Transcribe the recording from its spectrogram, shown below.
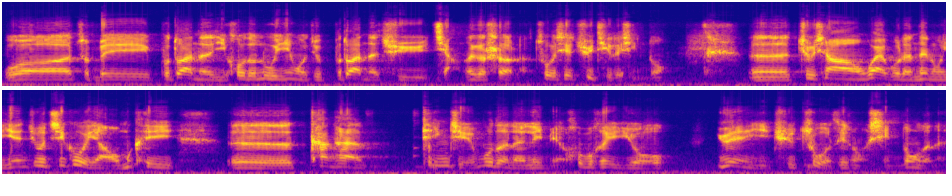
我准备不断的以后的录音，我就不断的去讲这个事儿了，做一些具体的行动。呃，就像外国的那种研究机构一样，我们可以呃看看听节目的人里面会不会有愿意去做这种行动的人。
